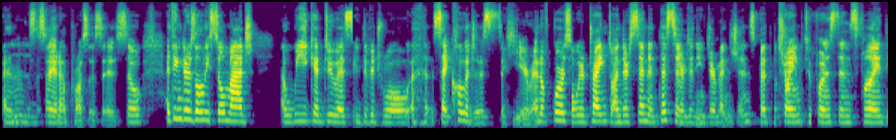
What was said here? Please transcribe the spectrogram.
and mm. societal processes. So I think there's only so much uh, we can do as individual psychologists here. And of course, we're trying to understand and test certain interventions, but trying to, for instance, find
